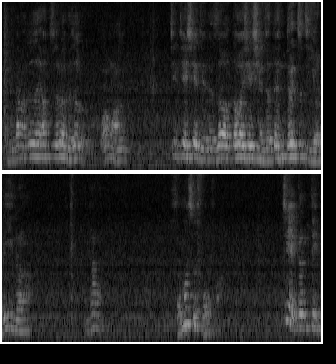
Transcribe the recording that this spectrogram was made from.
我们当然就是要智慧，可是往往境界陷阱的时候，都会先选择对对自己有利的。你看，什么是佛法？戒跟定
